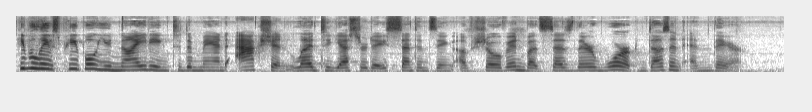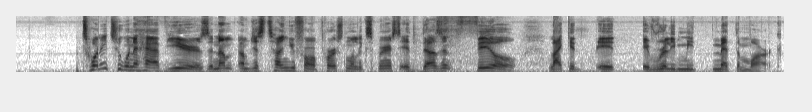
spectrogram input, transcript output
He believes people uniting to demand action led to yesterday's sentencing of Chauvin, but says their work doesn't end there. 22 and a half years, and I'm, I'm just telling you from a personal experience, it doesn't feel like it, it, it really meet, met the mark.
